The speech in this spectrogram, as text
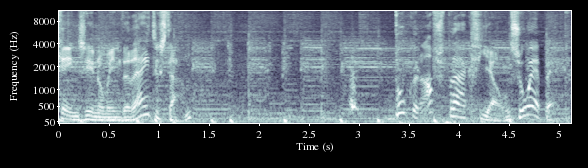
Geen zin om in de rij te staan? Boek een afspraak via onze webapp.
